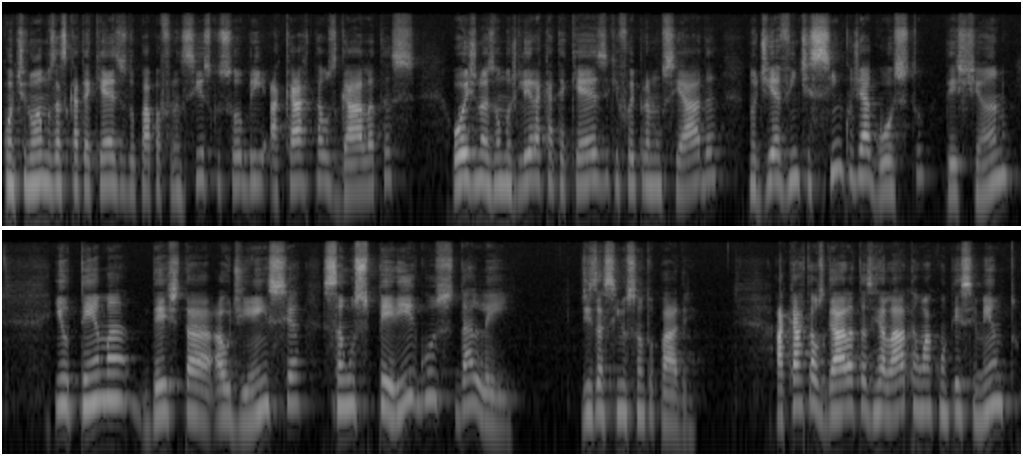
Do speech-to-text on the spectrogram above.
Continuamos as catequeses do Papa Francisco sobre a carta aos Gálatas Hoje nós vamos ler a catequese que foi pronunciada no dia 25 de agosto deste ano, e o tema desta audiência são os perigos da lei. Diz assim o Santo Padre. A carta aos Gálatas relata um acontecimento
